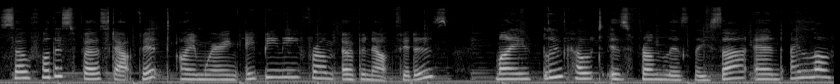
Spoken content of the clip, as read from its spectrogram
So for this first outfit, I'm wearing a beanie from Urban Outfitters. My blue coat is from Liz Lisa and I love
